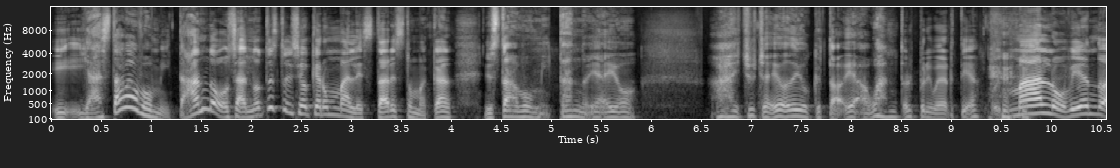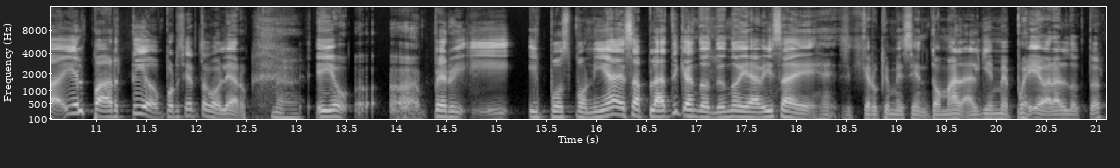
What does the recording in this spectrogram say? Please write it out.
y ya estaba vomitando. O sea, no te estoy diciendo que era un malestar estomacal. Yo estaba vomitando. Ya yo. Ay, chucha, yo digo que todavía aguanto el primer tiempo. Malo viendo ahí el partido. Por cierto, golearon. Y yo, ah, pero y, posponía esa plática en donde uno ya avisa, eh, creo que me siento mal, alguien me puede llevar al doctor.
